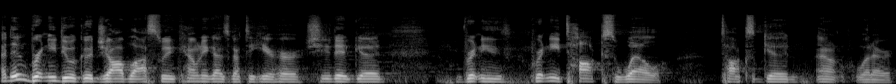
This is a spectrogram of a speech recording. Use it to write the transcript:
I didn't Brittany do a good job last week? How many of you guys got to hear her? She did good. Brittany, Brittany talks well, talks good. I don't, whatever.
